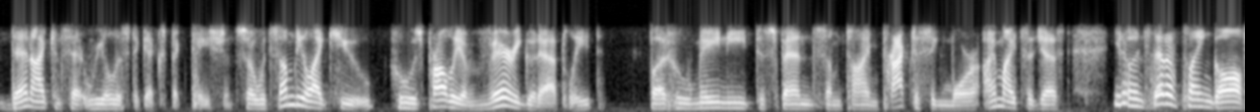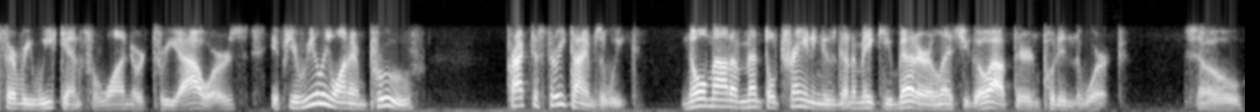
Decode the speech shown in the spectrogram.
then I can set realistic expectations. So with somebody like you, who is probably a very good athlete, but who may need to spend some time practicing more, I might suggest, you know, instead of playing golf every weekend for one or three hours, if you really want to improve, practice three times a week. No amount of mental training is going to make you better unless you go out there and put in the work. So,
